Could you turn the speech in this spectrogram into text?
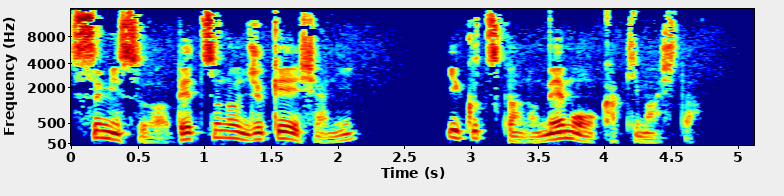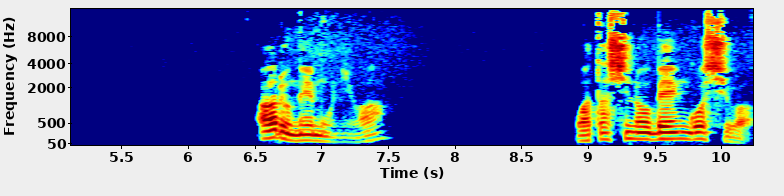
スミスは別の受刑者にいくつかのメモを書きました。あるメモには、私の弁護士は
